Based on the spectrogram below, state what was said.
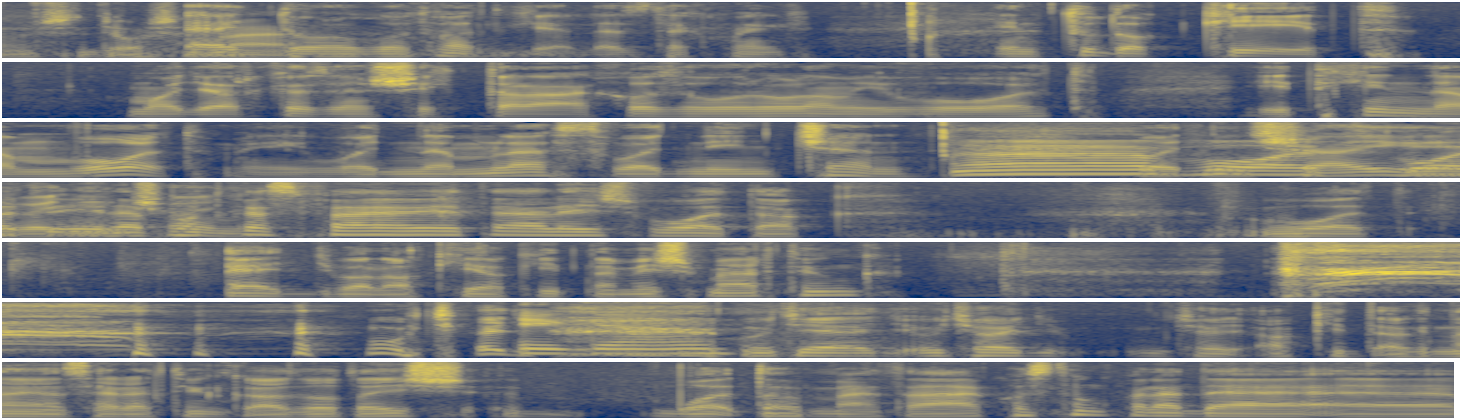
Most gyorsan Egy vár- dolgot hadd kérdezzek meg. Én tudok két magyar közönség találkozóról, ami volt. Itt kint nem volt még, vagy nem lesz, vagy nincsen? Ö, Vagy nincs volt, rá igény, volt vagy nincs podcast felvétel, és voltak volt egy valaki, akit nem ismertünk. úgyhogy, Igen. Úgyhogy, úgyhogy, úgyhogy akit, akit nagyon szeretünk, azóta is volt, már találkoztunk vele, de eh,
